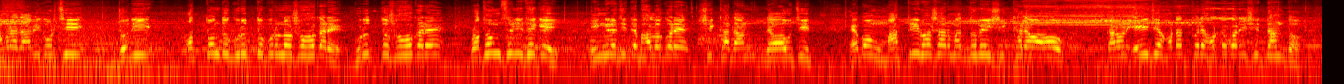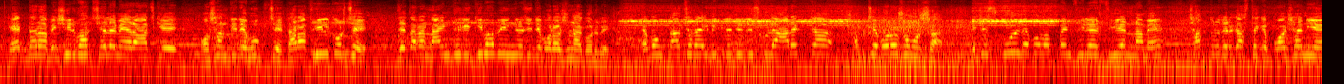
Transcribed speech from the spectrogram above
আমরা দাবি করছি, যদি অত্যন্ত গুরুত্বপূর্ণ সহকারে, গুরুত্ব সহকারে প্রথম শ্রেণি থেকেই ইংরেজিতে ভালো করে শিক্ষাদান দেওয়া উচিত এবং মাতৃভাষার মাধ্যমেই শিক্ষা দেওয়া হোক কারণ এই যে হঠাৎ করে হটকারী সিদ্ধান্ত, এর দ্বারা বেশিরভাগ ছেলেমেয়েরা আজকে অশান্তিতে ভুগছে। তারা ফিল করছে যে তারা নাইন থেকে কীভাবে ইংরেজিতে পড়াশোনা করবে। এবং তাছাড়া এই বিদ্যাজ্যোতি স্কুলে আরেকটা সবচেয়ে বড় সমস্যা, এই যে স্কুল ডেভেলপমেন্ট ফি ফিয়ের নামে ছাত্রদের কাছ থেকে পয়সা নিয়ে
